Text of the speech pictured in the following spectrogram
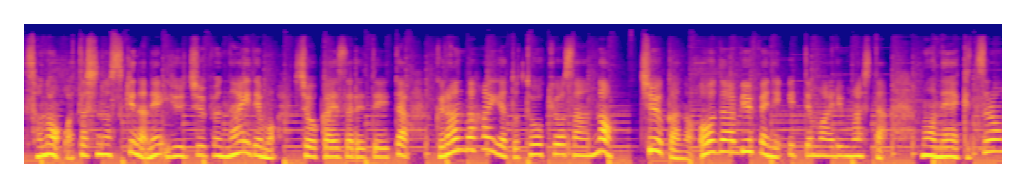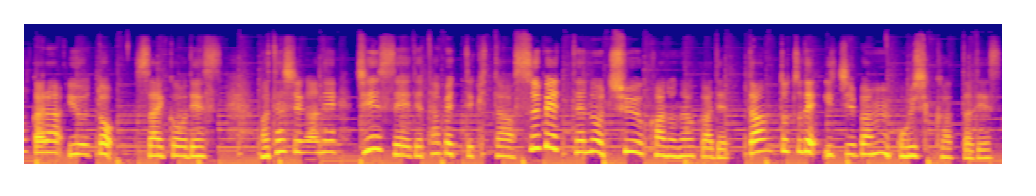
その私の好きなね YouTube 内でも紹介されていたグランドハイアット東京さんの中華のオーダービュッフェに行ってまいりました。もうね結論から言うと最高です。私がね人生で食べてきた全ての中華の中でダントツで一番美味しかったです。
